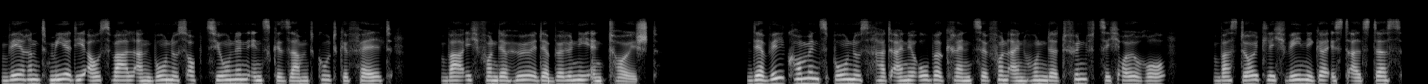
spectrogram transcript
Während mir die Auswahl an Bonusoptionen insgesamt gut gefällt, war ich von der Höhe der Boni enttäuscht. Der Willkommensbonus hat eine Obergrenze von 150 Euro, was deutlich weniger ist als das,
